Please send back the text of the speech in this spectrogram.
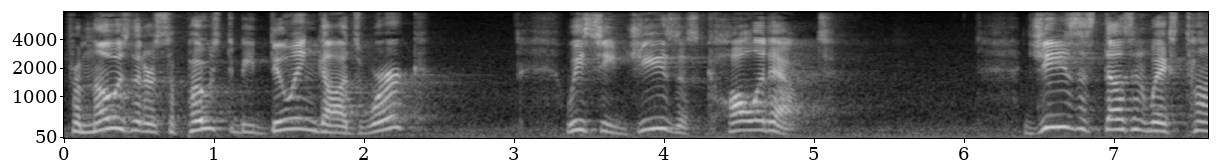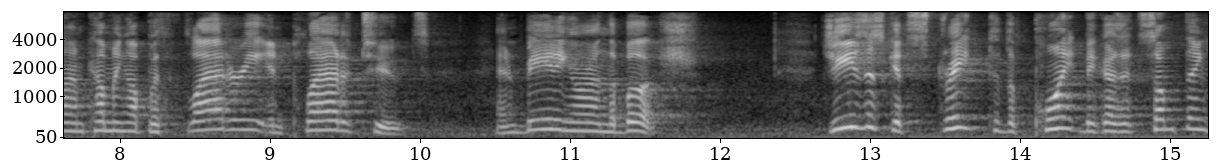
from those that are supposed to be doing God's work, we see Jesus call it out. Jesus doesn't waste time coming up with flattery and platitudes and beating around the bush. Jesus gets straight to the point because it's something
